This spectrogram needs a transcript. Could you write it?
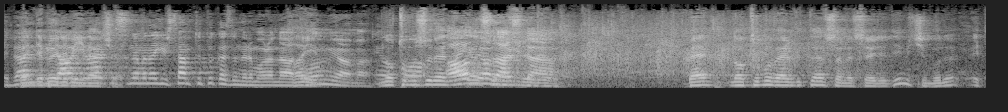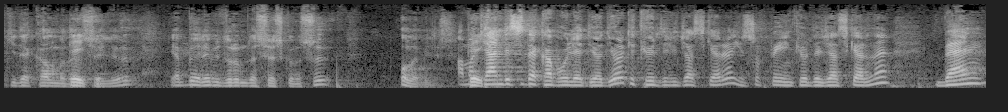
E ben, ben, de bir böyle bir inanç üniversite var. sınavına girsem tıpı kazanırım Orhan abi. Hayır. Olmuyor ama. Notumuzu verdikten sonra söylüyorum. Ben notumu verdikten sonra söylediğim için bunu etkide kalmadan Peki. söylüyorum. Yani böyle bir durumda söz konusu olabilir. Ama Peki. kendisi de kabul ediyor. Diyor ki Kürdilici askeri, Yusuf Bey'in Kürdilici askerini ben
